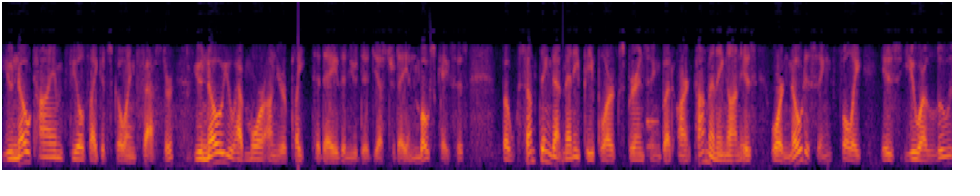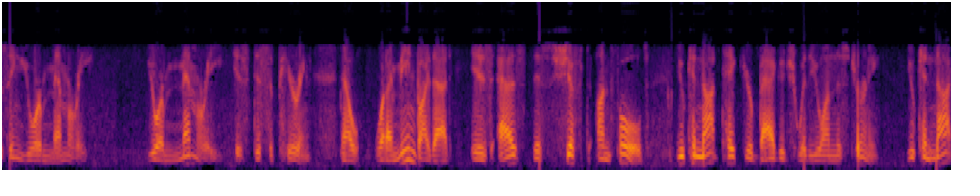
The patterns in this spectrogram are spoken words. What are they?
You know time feels like it's going faster. You know you have more on your plate today than you did yesterday in most cases. But something that many people are experiencing but aren't commenting on is, or noticing fully, is you are losing your memory. Your memory is disappearing. Now, what I mean by that is as this shift unfolds, you cannot take your baggage with you on this journey. You cannot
